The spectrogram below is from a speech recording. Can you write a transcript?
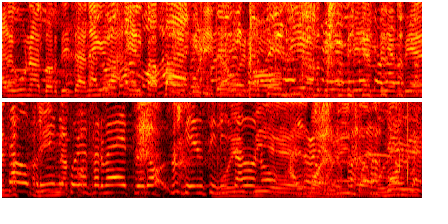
alguna tortita negra. Saludos a mi El papá papá, de que Purita. te Bueno, hipertenso. bien, bien, bien, bien, bien. utilizado previene Linda con enfermedades, pero bien utilizado Muy no. bien, Al bueno, revés. Rita, muy bien. bien.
